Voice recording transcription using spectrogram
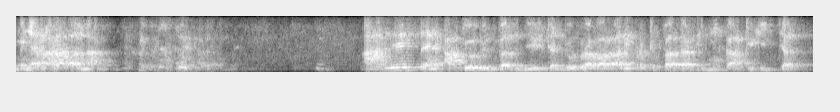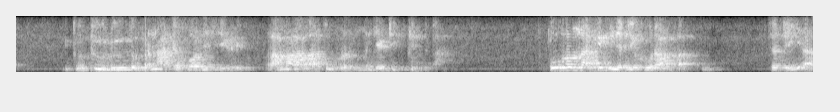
menyerah tenang. Akhirnya saya Abdul bin sendiri dan beberapa kali perdebatan di Mekah di Hijaz itu dulu itu pernah ada polisi lama-lama turun menjadi bid'ah. Turun lagi menjadi khurafat jadi ya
